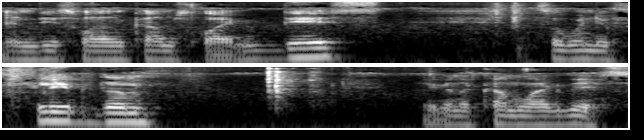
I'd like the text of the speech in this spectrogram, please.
and this one comes like this. So when you flip them they're gonna come like this.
